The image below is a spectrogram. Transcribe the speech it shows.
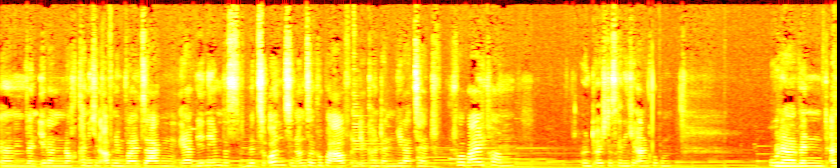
ähm, wenn ihr dann noch Kaninchen aufnehmen wollt, sagen, ja, wir nehmen das mit zu uns in unsere Gruppe auf und ihr könnt dann jederzeit vorbeikommen und euch das Kaninchen angucken. Oder mhm. wenn, an,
